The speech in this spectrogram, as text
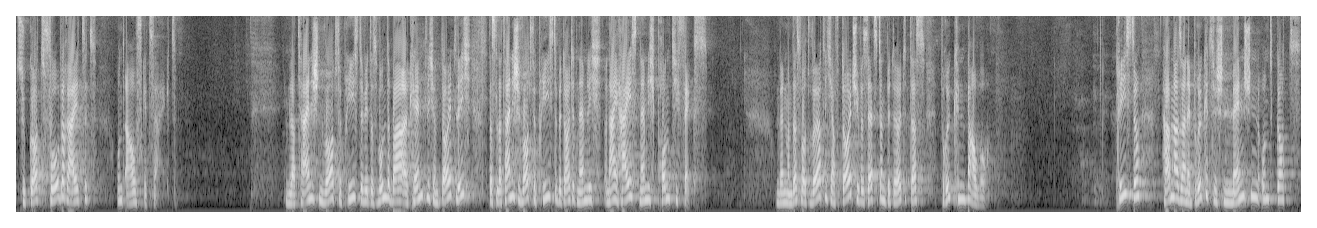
zu Gott vorbereitet und aufgezeigt. Im lateinischen Wort für Priester wird das wunderbar erkenntlich und deutlich. Das lateinische Wort für Priester bedeutet nämlich, nein, heißt nämlich Pontifex. Und wenn man das Wort wörtlich auf Deutsch übersetzt, dann bedeutet das Brückenbauer. Priester haben also eine Brücke zwischen Menschen und Gott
